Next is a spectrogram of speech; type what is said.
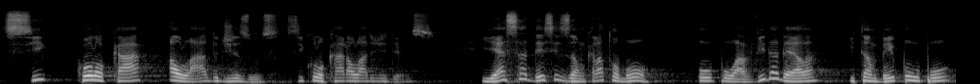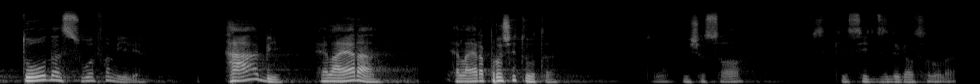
se colocar ao lado de Jesus, se colocar ao lado de Deus. E essa decisão que ela tomou poupou a vida dela e também poupou toda a sua família. Raabe, ela era ela era prostituta. Deixa eu só esqueci de desligar o celular.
